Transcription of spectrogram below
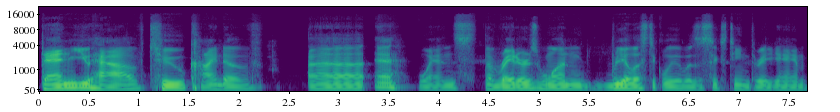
Then you have two kind of uh eh wins. The Raiders won realistically was a 16-3 game.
